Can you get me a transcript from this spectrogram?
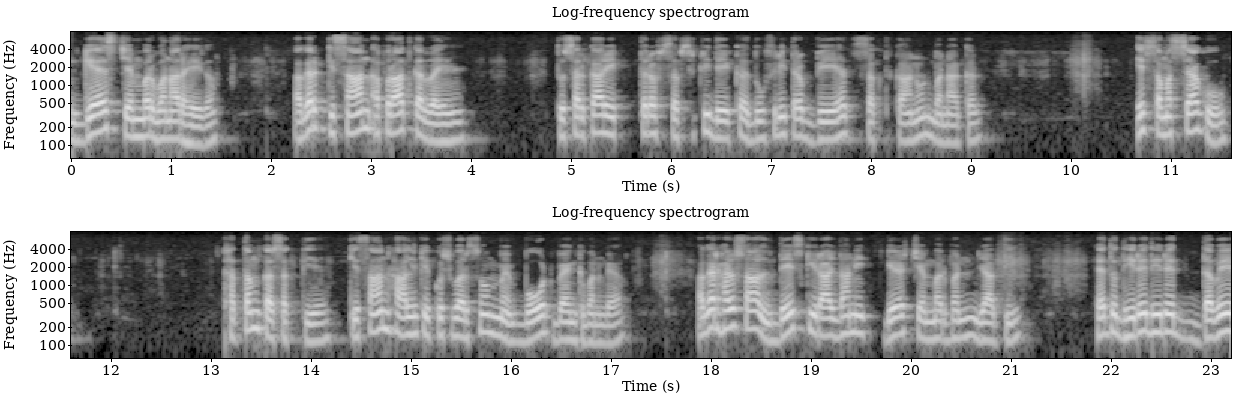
गैस चैम्बर बना रहेगा। अगर किसान अपराध कर रहे हैं तो सरकार एक तरफ़ सब्सिडी देकर दूसरी तरफ़ बेहद सख्त कानून बनाकर इस समस्या को ख़त्म कर सकती है। किसान हाल के कुछ वर्षों में वोट बैंक बन गया। अगर हर साल देश की राजधानी गैस चैम्बर बन जाती है तो धीरे धीरे दबे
